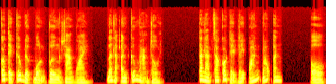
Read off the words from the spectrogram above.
có thể cứu được bổn vương ra ngoài, đó là ân cứu mạng rồi. Ta làm sao có thể lấy oán báo ân? Ồ,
